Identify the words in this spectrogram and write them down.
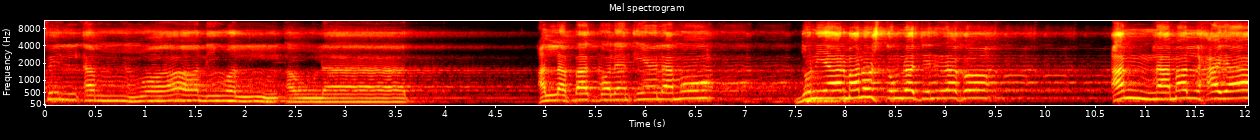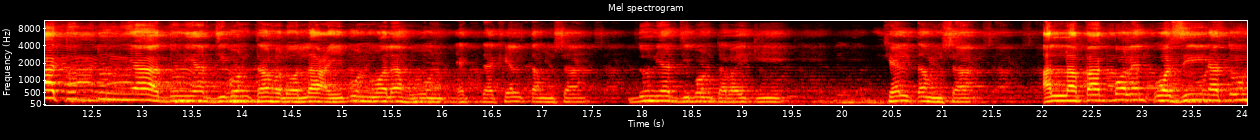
في الأموال والأولاد আল্লাহ পাক বলেন ইয়ালামু দুনিয়ার মানুষ তোমরা জেনে রাখো আন্নামাল হায়াতুদ দুনিয়া, দুনিয়ার জীবনটা হলো লাইবুন ওয়া লাহবুন একটা খেলতামশা দুনিয়ার জীবনটা ভাই কি? খেলতামশা আল্লাহ পাক বলেন ওয়াজিনাতুন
